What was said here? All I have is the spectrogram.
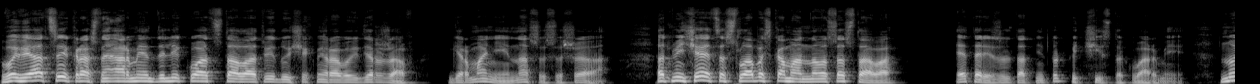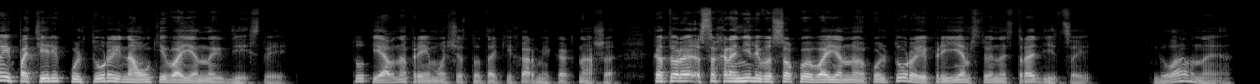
В авиации Красная Армия далеко отстала от ведущих мировых держав – Германии, НАС и США. Отмечается слабость командного состава. Это результат не только чисток в армии, но и потери культуры и науки военных действий. Тут явно преимущество таких армий, как наша, которые сохранили высокую военную культуру и преемственность традиций. Главное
